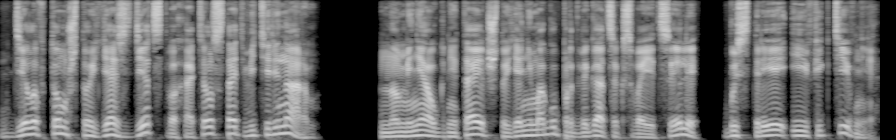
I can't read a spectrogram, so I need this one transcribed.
Дело в том, что я с детства хотел стать ветеринаром, но меня угнетает, что я не могу продвигаться к своей цели быстрее и эффективнее.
